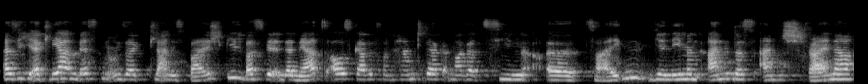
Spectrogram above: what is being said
Also ich erkläre am besten unser kleines Beispiel, was wir in der März-Ausgabe von Handwerk Magazin äh, zeigen. Wir nehmen an, dass ein Schreiner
